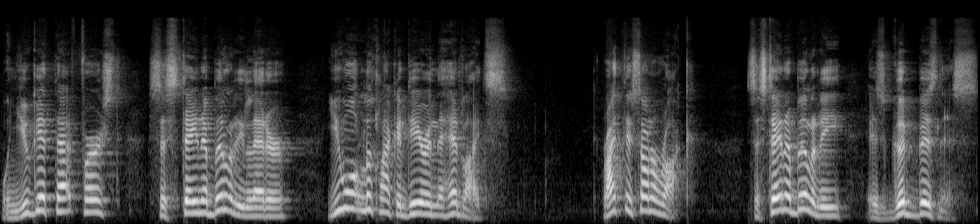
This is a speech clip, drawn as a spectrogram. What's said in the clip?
when you get that first sustainability letter, you won't look like a deer in the headlights. Write this on a rock. Sustainability is good business,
